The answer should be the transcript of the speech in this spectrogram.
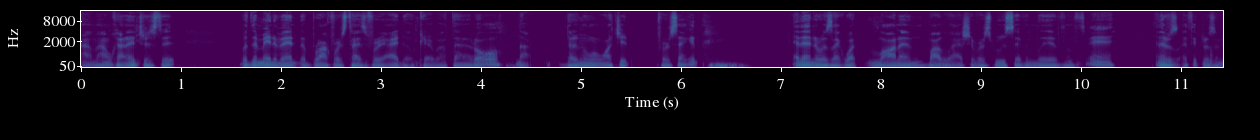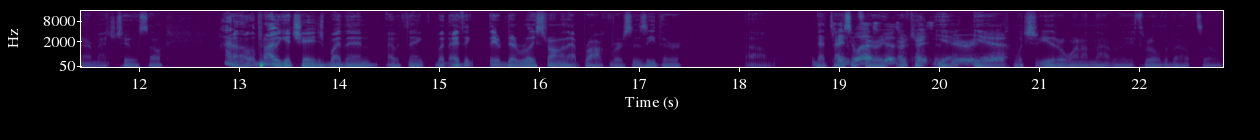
I'm, I'm kind of interested. But the main event of Brock versus Tyson Fury, I don't care about that at all. Not don't even want to watch it for a second. And then there was like what Lana and Bobby Lashley versus Rusev and Liv. And, eh. and there was I think there was an air match too. So I don't know. It'll probably get changed by then. I would think. But I think they're they're really strong on that Brock versus either. Um, that Tyson Fury or Cain- Tyson yeah, Fury, yeah. Which either one I'm not really thrilled about. So,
